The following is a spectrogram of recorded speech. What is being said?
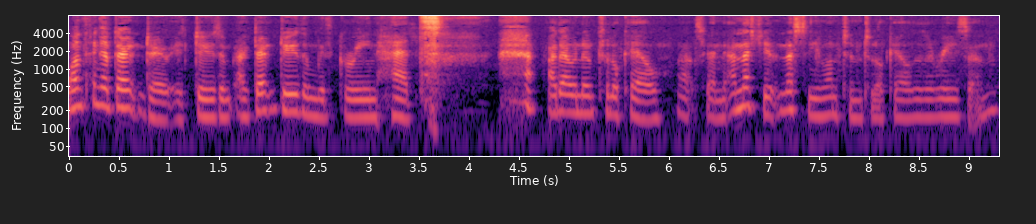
One thing I don't do is do them. I don't do them with green heads. I don't want them to look ill. That's the only, unless you unless you want them to look ill. There's a reason.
